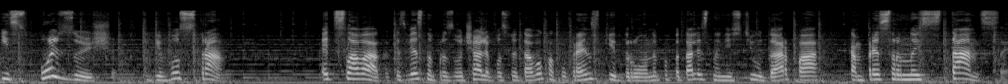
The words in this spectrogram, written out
использующих его стран. Эти слова, как известно, прозвучали после того, как украинские дроны попытались нанести удар по компрессорной станции,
